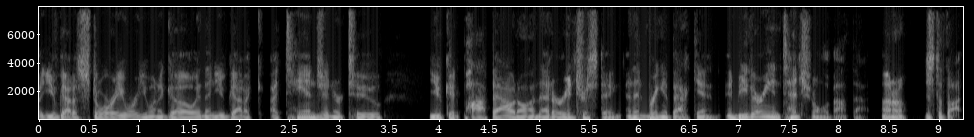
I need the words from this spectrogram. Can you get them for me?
you've got a story where you want to go and then you've got a, a tangent or two you could pop out on that are interesting and then bring it back in and be very intentional about that. I don't know just a thought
